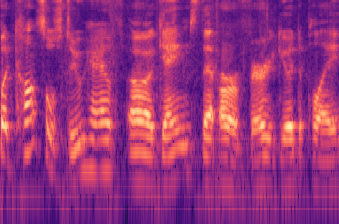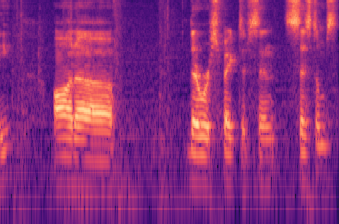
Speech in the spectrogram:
But consoles do have uh, games that are very good to play on uh, their respective systems.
